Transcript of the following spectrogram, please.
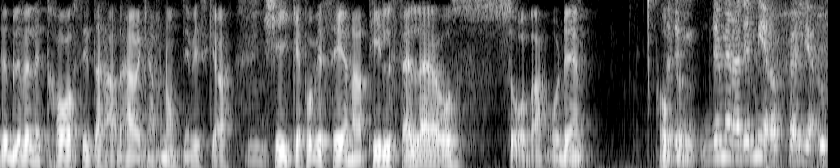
det blev väldigt trasigt det här. Det här är kanske någonting vi ska kika på vid senare tillfälle och så va. Och det... Så du, du menar det är mer att följa upp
